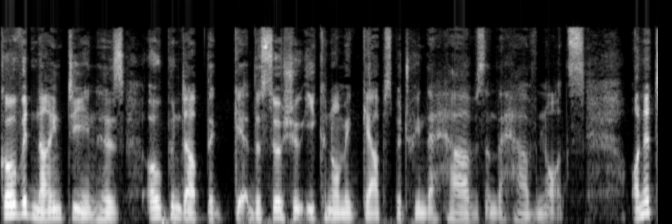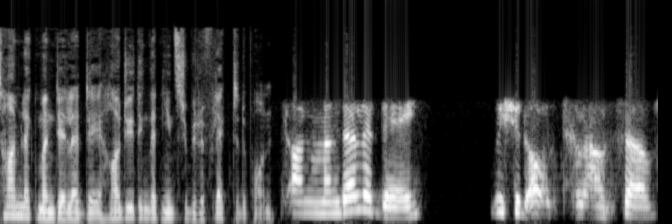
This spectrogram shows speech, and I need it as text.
COVID 19 has opened up the, the socio-economic gaps between the haves and the have nots. On a time like Mandela Day, how do you think that needs to be reflected upon? On Mandela Day, we should all tell ourselves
